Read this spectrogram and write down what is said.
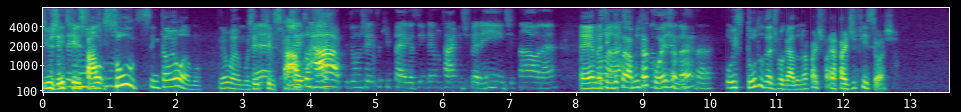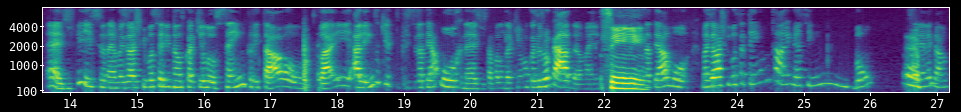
e o jeito que eles um falam, ótimo... SUS, então eu amo. Eu amo o jeito é, que eles falam. Um jeito rápido, um jeito que pega, assim, tem um time diferente e tal, né? É, mas Eu tem que decorar muita você coisa, né? gostar. O estudo do advogado não é a parte, é a parte difícil, eu acho. É difícil, né? Mas eu acho que você lidando com aquilo sempre e tal, vai. Além do que precisa ter amor, né? A gente tá falando aqui uma coisa jogada, mas Sim. precisa ter amor. Mas eu acho que você tem um time, assim, bom. É, Seria legal.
